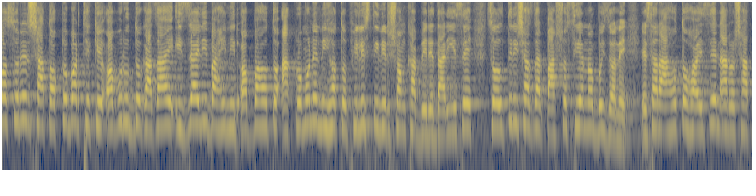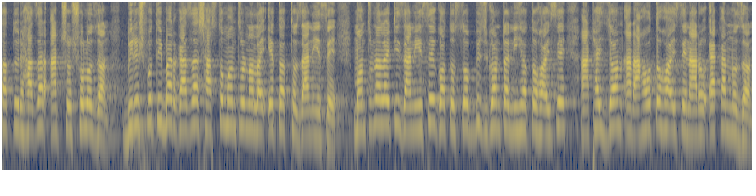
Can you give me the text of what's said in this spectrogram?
বছরের সাত অক্টোবর থেকে অবরুদ্ধ গাজায় ইসরায়েলি বাহিনীর অব্যাহত আক্রমণে নিহত ফিলিস্তিনির সংখ্যা বেড়ে দাঁড়িয়েছে চৌত্রিশ হাজার পাঁচশো ছিয়ানব্বই জনে। এছাড়া আহত হয়েছেন আরও সাতাত্তর হাজার আটশো ষোলো জন। বৃহস্পতিবার গাজা স্বাস্থ্য মন্ত্রণালয় এ তথ্য জানিয়েছে। মন্ত্রণালয়টি জানিয়েছে, গত চব্বিশ ঘণ্টা নিহত হয়েছে আঠাইশ জন আর আহত হয়েছেন আরও একান্ন জন।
